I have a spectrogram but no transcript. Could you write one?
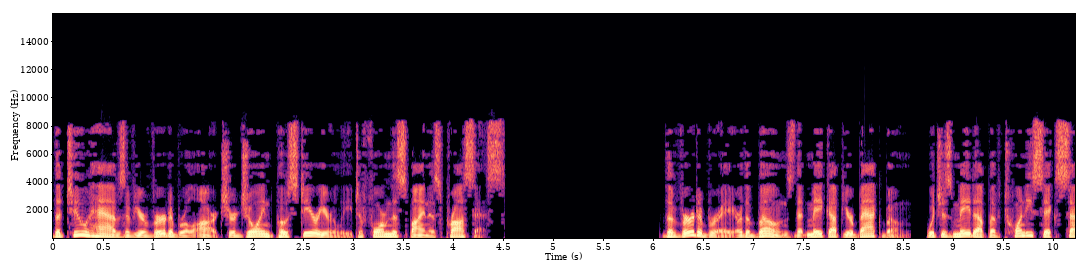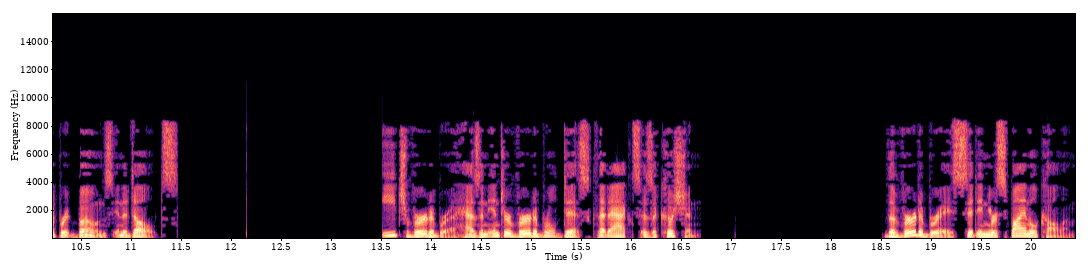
The two halves of your vertebral arch are joined posteriorly to form the spinous process. The vertebrae are the bones that make up your backbone, which is made up of 26 separate bones in adults. Each vertebra has an intervertebral disc that acts as a cushion. The vertebrae sit in your spinal column,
